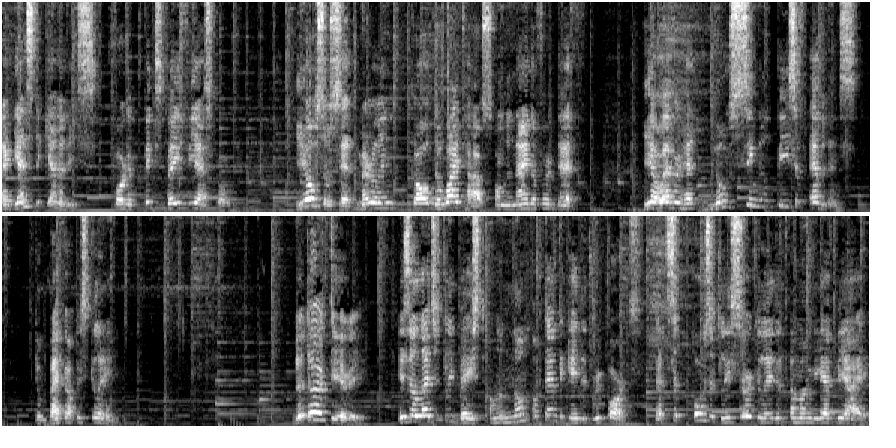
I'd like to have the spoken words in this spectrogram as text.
against the Kennedys for the Pigs Bay fiasco. He also said Marilyn called the White House on the night of her death. He however had no single piece of evidence to back up his claim. The third theory is allegedly based on a non-authenticated report that supposedly circulated among the FBI.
